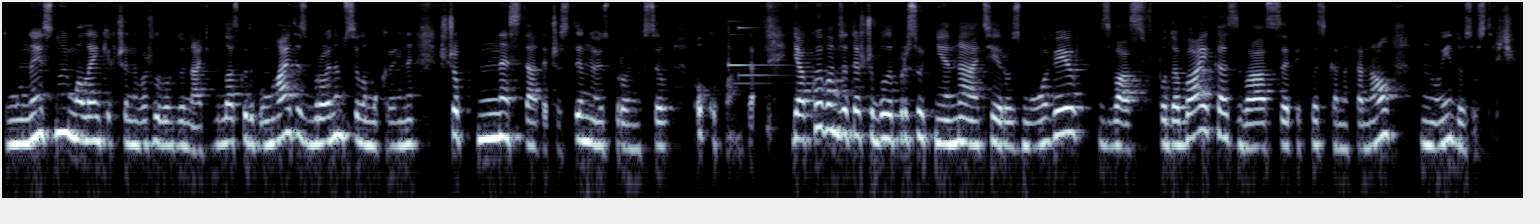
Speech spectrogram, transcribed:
тому не існує маленьких чи неважливих донатів. Будь ласка, допомагайте Збройним силам України, щоб не стати частиною збройних сил окупанта. Дякую вам за те, що були присутні на цій розмові. З вас вподобайка, з вас підписка на канал. Ну і до зустрічі.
